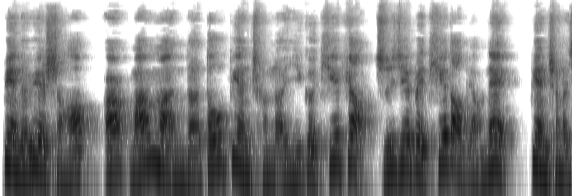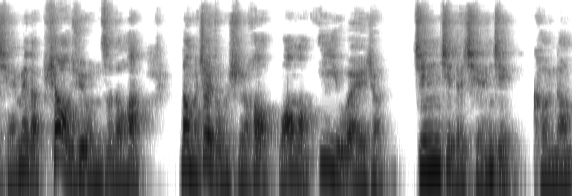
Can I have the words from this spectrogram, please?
变得越少，而满满的都变成了一个贴票，直接被贴到表内，变成了前面的票据融资的话，那么这种时候往往意味着经济的前景可能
